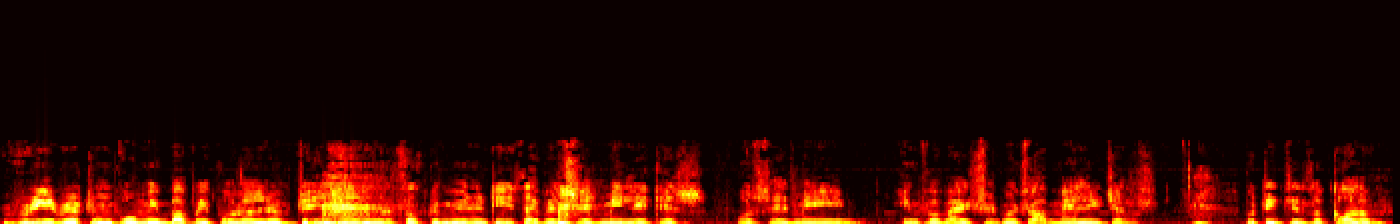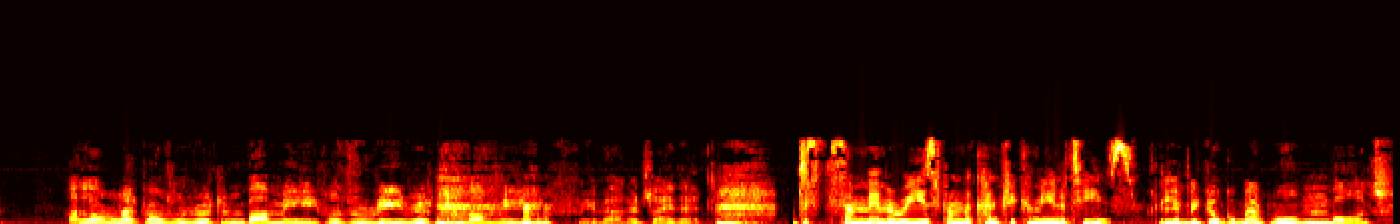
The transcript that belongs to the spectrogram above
rewritten for me by people who lived in the little communities. They would send me letters or send me information which I merely just put into the column. A lot of that wasn't written by me. It was rewritten by me, if, if I can say that. Just some memories from the country communities. Let me talk about Warmbaths.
